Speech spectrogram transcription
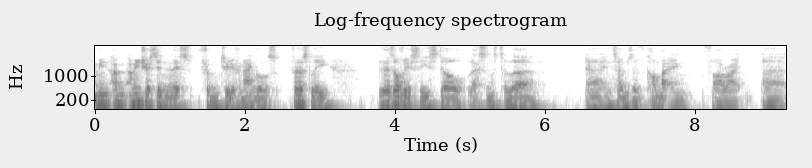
mean, I'm, I'm interested in this from two different angles. Firstly, there's obviously still lessons to learn uh, in terms of combating far right uh,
